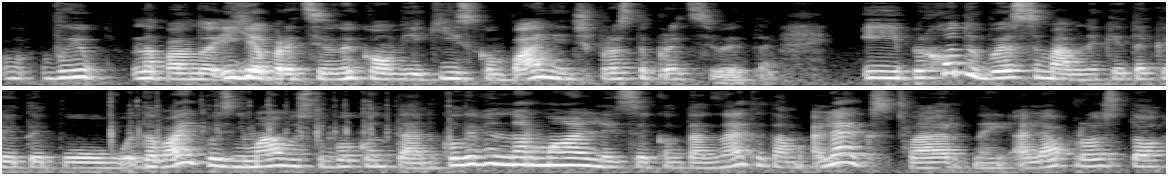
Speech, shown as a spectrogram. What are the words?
ви, напевно, і є працівником в якійсь компанії чи просто працюєте. І приходив би СММник такий, типу, давай познімаємо з тобою контент. Коли він нормальний цей контент, знаєте, там аля експертний, аля просто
